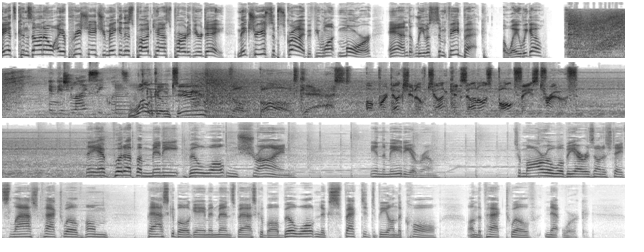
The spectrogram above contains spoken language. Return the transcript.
Hey, it's Canzano. I appreciate you making this podcast part of your day. Make sure you subscribe if you want more and leave us some feedback. Away we go. Initialize sequence. Welcome to the Baldcast, a production of John Canzano's Bald Faced Truth. They have put up a mini Bill Walton shrine in the media room. Tomorrow will be Arizona State's last Pac 12 home basketball game in men's basketball. Bill Walton expected to be on the call on the Pac 12 network.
